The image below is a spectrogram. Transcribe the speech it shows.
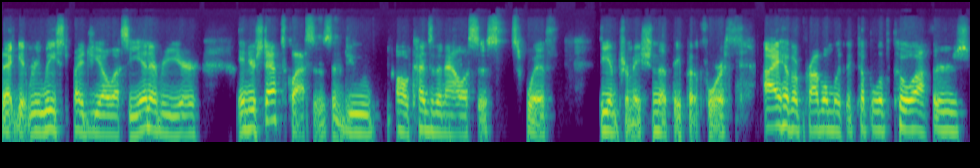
that get released by glsen every year in your stats classes and do all kinds of analysis with the information that they put forth. I have a problem with a couple of co-authors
